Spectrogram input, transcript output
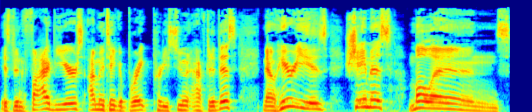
It's been five years. I'm going to take a break pretty soon after this. Now here he is, Seamus Mullins.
